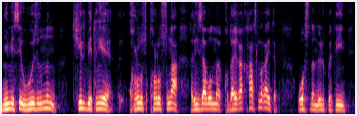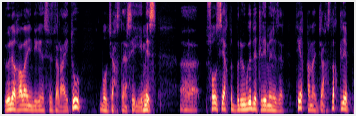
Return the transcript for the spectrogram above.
немесе өзіңнің келбетіңе құрылыс құрылысыңа риза болмай құдайға қарсылық айтып осыдан өліп кетейін өле қалайын деген сөздер айту бұл жақсы нәрсе емес. Ә, сол сияқты біреуге де тілемеңіздер. Тек қана жақсылық тілеп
